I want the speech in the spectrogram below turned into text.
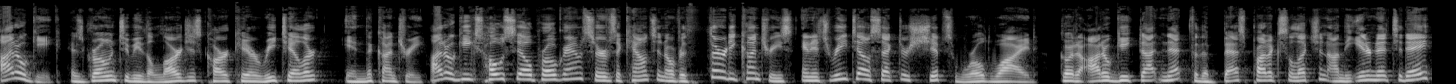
AutoGeek has grown to be the largest car care retailer in the country. AutoGeek's wholesale program serves accounts in over 30 countries and its retail sector ships worldwide. Go to autogeek.net for the best product selection on the internet today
